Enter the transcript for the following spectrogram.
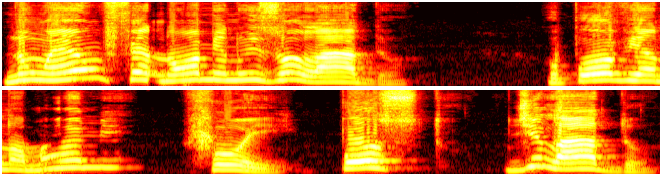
Não é um fenômeno isolado. O povo Yanomami foi posto de lado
